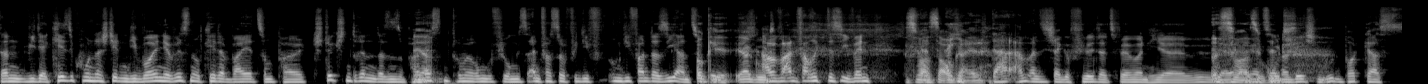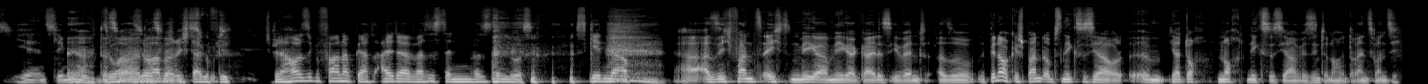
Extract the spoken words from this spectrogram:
Dann, wie der Käsekuchen da steht. Und die wollen ja wissen, okay, da war jetzt so ein paar Stückchen drin, da sind so ein paar Ja. Wespen drumherum geflogen. Das ist einfach so für die, um die Fantasie anzugehen. Okay, ja gut. Aber war ein verrücktes Event. Das war saugeil. Da hat man sich ja gefühlt, als wäre man hier, Das ja, war so gut. man wirklich einen guten Podcast hier ins Leben Ja, das so war- so das habe war ich mich da richtig gut. gefühlt. Ich bin nach Hause gefahren, habe gedacht, Alter, was ist denn, was ist denn los? Was geht denn da ab? Ja, also ich fand es echt ein mega, mega geiles Event. Also ich bin auch gespannt, ob es nächstes Jahr, ähm, ja doch, noch nächstes Jahr, wir sind ja noch in 23,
